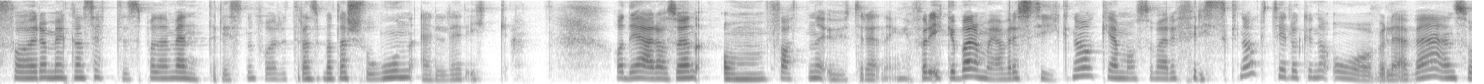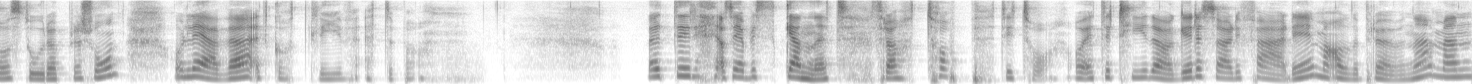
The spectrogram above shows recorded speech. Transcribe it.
for om jeg kan settes på den ventelisten for transplantasjon eller ikke. Og Det er altså en omfattende utredning. For ikke bare må jeg være syk nok, jeg må også være frisk nok til å kunne overleve en så stor operasjon og leve et godt liv etterpå. Etter, altså jeg blir skannet fra topp til tå. Og etter ti dager så er de ferdig med alle prøvene, men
